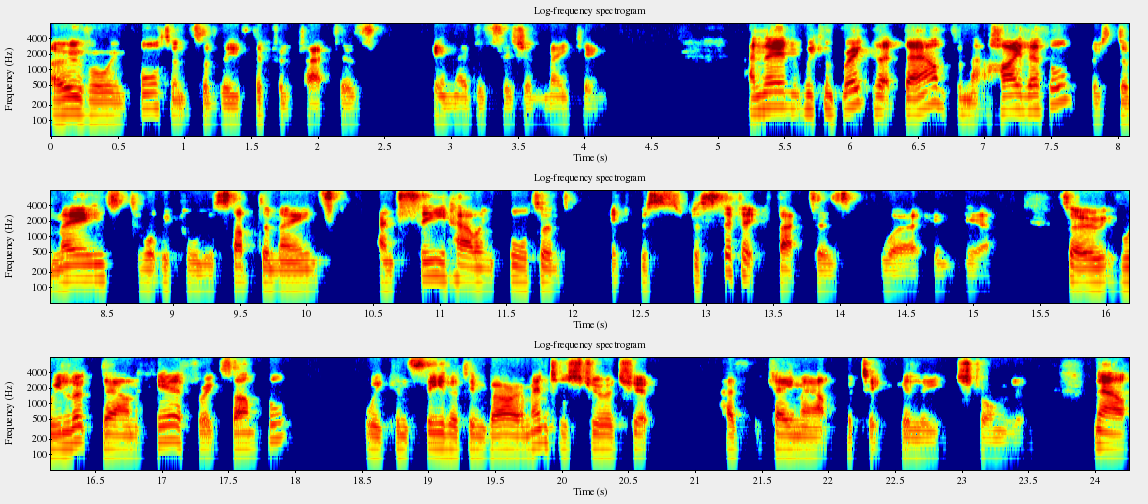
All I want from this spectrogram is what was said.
overall importance of these different factors in their decision making. And then we can break that down from that high level, those domains, to what we call the subdomains, and see how important it, specific factors were in here. So if we look down here, for example, we can see that environmental stewardship has, came out particularly strongly. Now,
